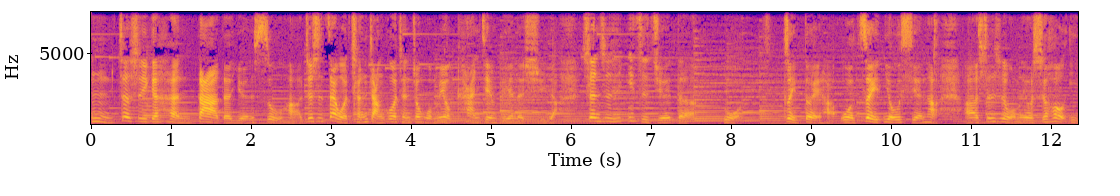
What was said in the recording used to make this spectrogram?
嗯，这是一个很大的元素哈，就是在我成长过程中，我没有看见别人的需要，甚至一直觉得我。最对哈，我最优先哈，啊，甚至我们有时候以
